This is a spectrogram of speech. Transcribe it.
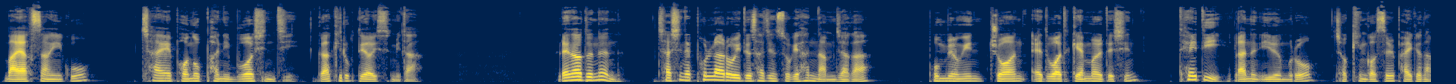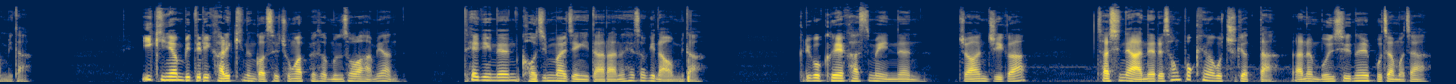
마약상이고 차의 번호판이 무엇인지가 기록되어 있습니다. 레너드는 자신의 폴라로이드 사진 속의 한 남자가 본명인 존 에드워드 갬멀 대신 테디라는 이름으로 적힌 것을 발견합니다. 이 기념비들이 가리키는 것을 종합해서 문서화하면 테디는 거짓말쟁이다라는 해석이 나옵니다. 그리고 그의 가슴에 있는 존 G가 자신의 아내를 성폭행하고 죽였다라는 문신을 보자마자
